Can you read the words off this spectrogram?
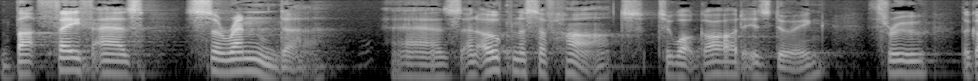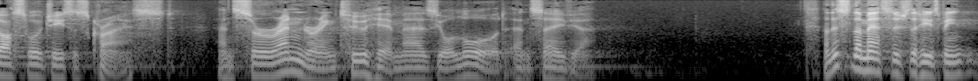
but faith as surrender, as an openness of heart to what God is doing through the gospel of Jesus Christ and surrendering to Him as your Lord and Savior. And this is the message that he's been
